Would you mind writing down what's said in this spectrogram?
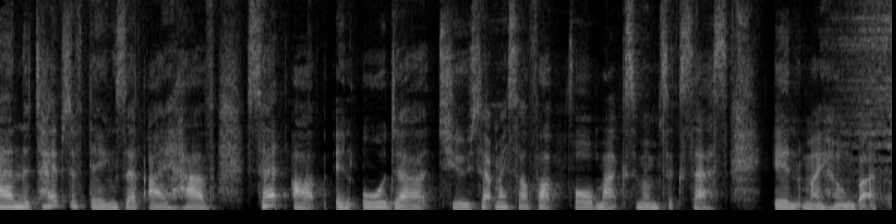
and the types of things that I have set up in order to set myself up for maximum success in my home birth.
